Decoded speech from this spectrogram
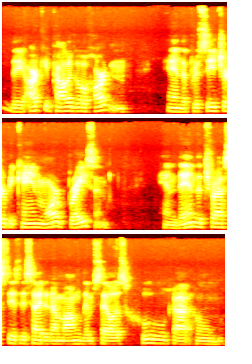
The archipelago hardened, and the procedure became more brazen. And then the trustees decided among themselves who got whom.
